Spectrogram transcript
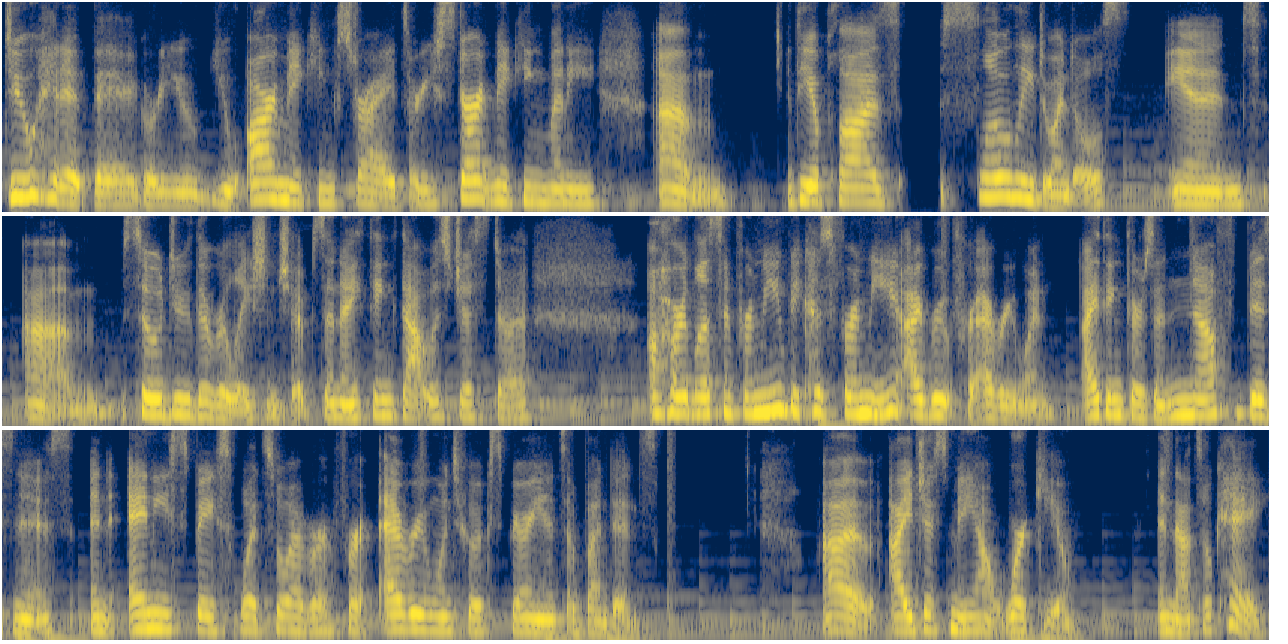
do hit it big, or you you are making strides, or you start making money, um, the applause slowly dwindles and um, so do the relationships. And i think that was just a, a hard lesson for me because for me i root for everyone. I think there's enough business in any space whatsoever for everyone to experience abundance. Uh, i just may outwork you and that's okay.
